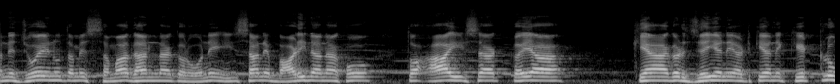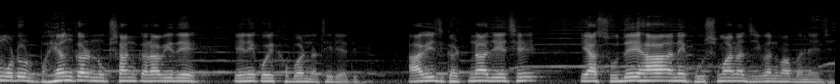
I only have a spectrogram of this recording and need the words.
અને જો એનું તમે સમાધાન ના કરો અને ઈર્ષાને બાળી ના નાખો, તો આ ઈર્ષા કયા, ક્યાં આગળ જઈ અને અટકે અને કેટલું મોટું ભયંકર નુકસાન કરાવી દે, એની કોઈ ખબર નથી રહેતી. આવી જ ઘટના જે છે એ આ સુદેહા અને ઘુષ્માના જીવનમાં બને છે.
